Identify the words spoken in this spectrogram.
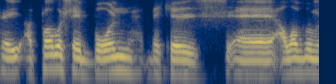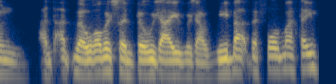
Right, I'd probably say Bone because uh, I love them. And I, I, well, obviously Bullseye was a wee bit before my time,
